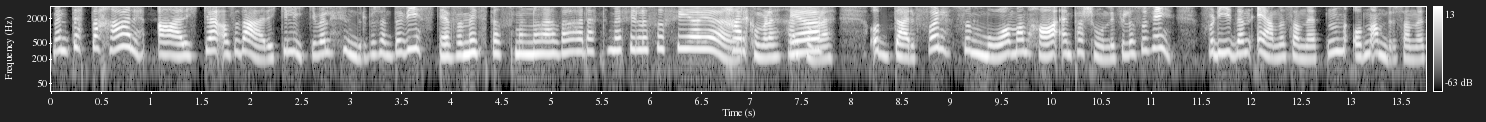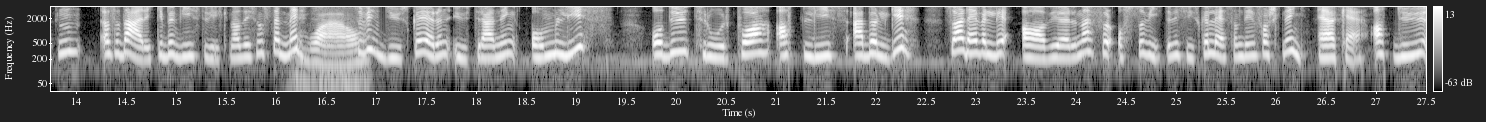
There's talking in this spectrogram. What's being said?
Men dette her er ikke, altså det er ikke likevel 100 bevist. Ja, for mitt spørsmål nå er hva har dette med filosofi å gjøre? Her kommer det. her Ja. kommer det. Og derfor så må man ha en personlig filosofi. Fordi den ene sannheten og den andre sannheten altså Det er ikke bevist hvilken av de som stemmer. Så hvis du skal gjøre en utregning om lys, og du tror på at lys er bølger, så er det veldig avgjørende for oss å vite hvis vi skal lese om din forskning, Ja, okay. at du,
